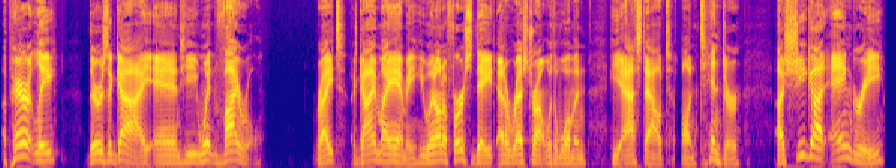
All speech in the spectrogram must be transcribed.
Apparently, there's a guy and he went viral, right? A guy in Miami. He went on a first date at a restaurant with a woman he asked out on Tinder. Uh, she got angry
